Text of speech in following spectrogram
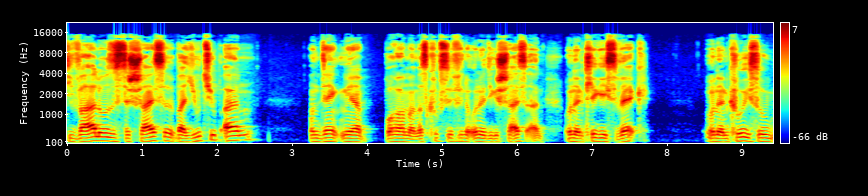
die wahlloseste Scheiße bei YouTube an und denke mir, boah, Mann, was guckst du für eine unnötige Scheiße an? Und dann klicke ich es weg und dann gucke ich so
